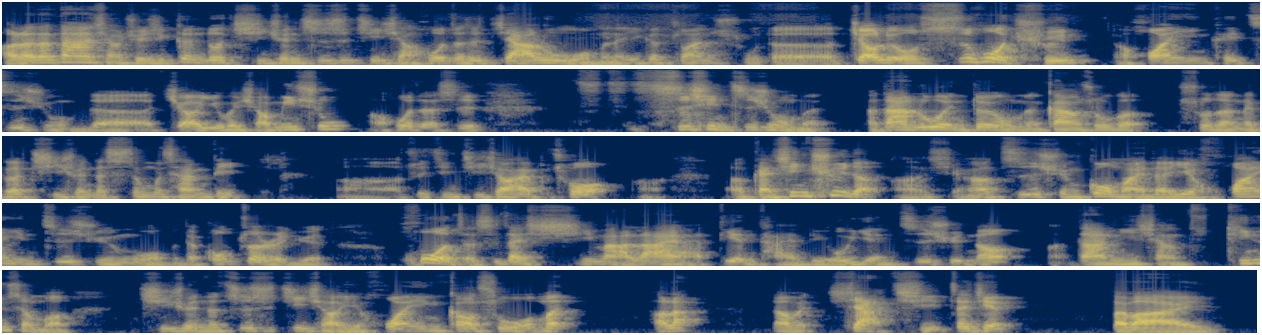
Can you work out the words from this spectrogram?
好了，那大家想学习更多期权知识技巧，或者是加入我们的一个专属的交流私货群啊，欢迎可以咨询我们的交易会小秘书啊，或者是私信咨询我们啊。当然，如果你对我们刚刚说过说的那个期权的私募产品啊，最近绩效还不错啊，呃，感兴趣的啊，想要咨询购买的，也欢迎咨询我们的工作人员。或者是在喜马拉雅电台留言咨询哦啊，当然你想听什么期权的知识技巧，也欢迎告诉我们。好了，那我们下期再见，拜拜。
